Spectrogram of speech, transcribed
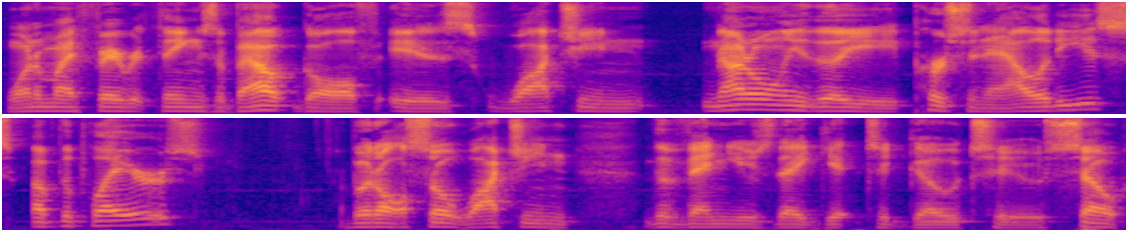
One of my favorite things about golf is watching not only the personalities of the players, but also watching the venues they get to go to. So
